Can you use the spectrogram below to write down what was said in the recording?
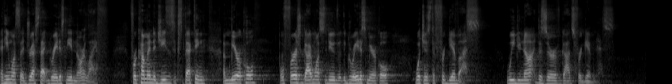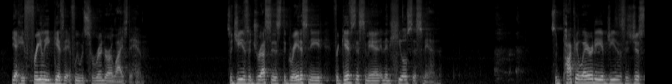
and he wants to address that greatest need in our life. If we're coming to Jesus expecting a miracle, well, first, God wants to do the, the greatest miracle, which is to forgive us. We do not deserve God's forgiveness, yet he freely gives it if we would surrender our lives to him. So Jesus addresses the greatest need, forgives this man, and then heals this man. So popularity of Jesus is just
